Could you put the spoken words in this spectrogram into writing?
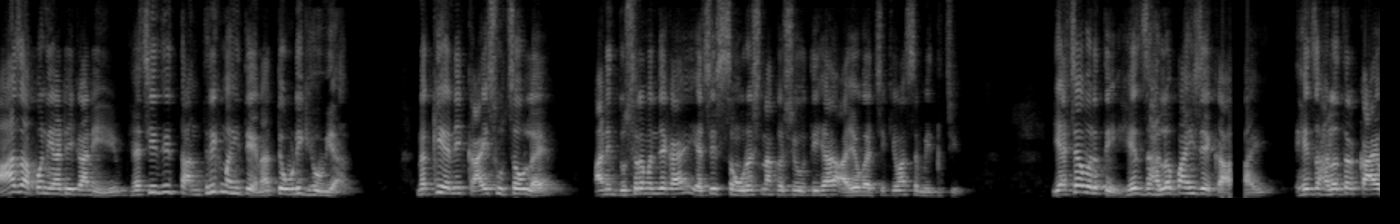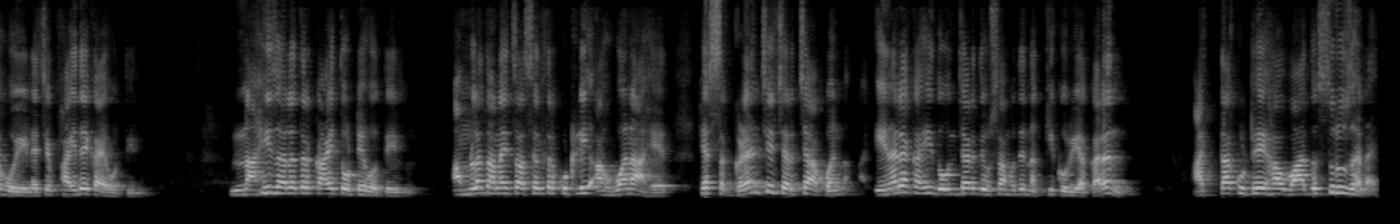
आज आपण या ठिकाणी ह्याची जी तांत्रिक माहिती आहे ना तेवढी घेऊया. नक्की यांनी काय सुचवलंय? आणि दुसरं म्हणजे काय? याची संरचना कशी होती ह्या आयोगाची किंवा समितीची? याच्यावरती हे झालं पाहिजे काय? हे झालं तर काय होईल? याचे फायदे काय होतील? नाही झालं तर काय तोटे होतील? अंमलात आणायचं असेल तर कुठली आव्हानं आहेत? ह्या सगळ्यांची चर्चा आपण येणाऱ्या काही दोन चार दिवसामध्ये नक्की करूया. कारण आत्ता कुठे हा वाद सुरू झालाय.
